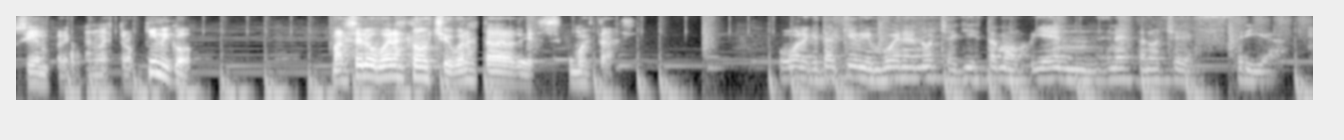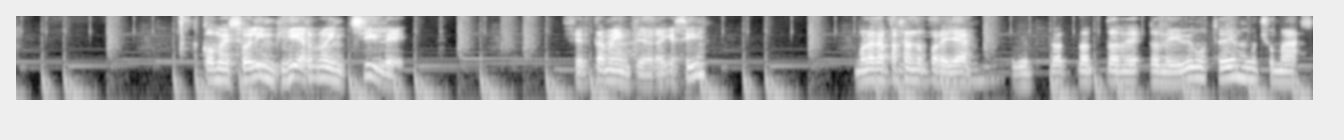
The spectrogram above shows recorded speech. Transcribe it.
siempre a nuestro químico. Marcelo, buenas noches, buenas tardes, ¿cómo estás? Hola, ¿qué tal Kevin? Buenas noches, aquí estamos bien en esta noche fría. Comenzó el invierno en Chile, ciertamente, ¿verdad que sí? ¿Cómo la está pasando por allá? Donde, donde viven ustedes mucho más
